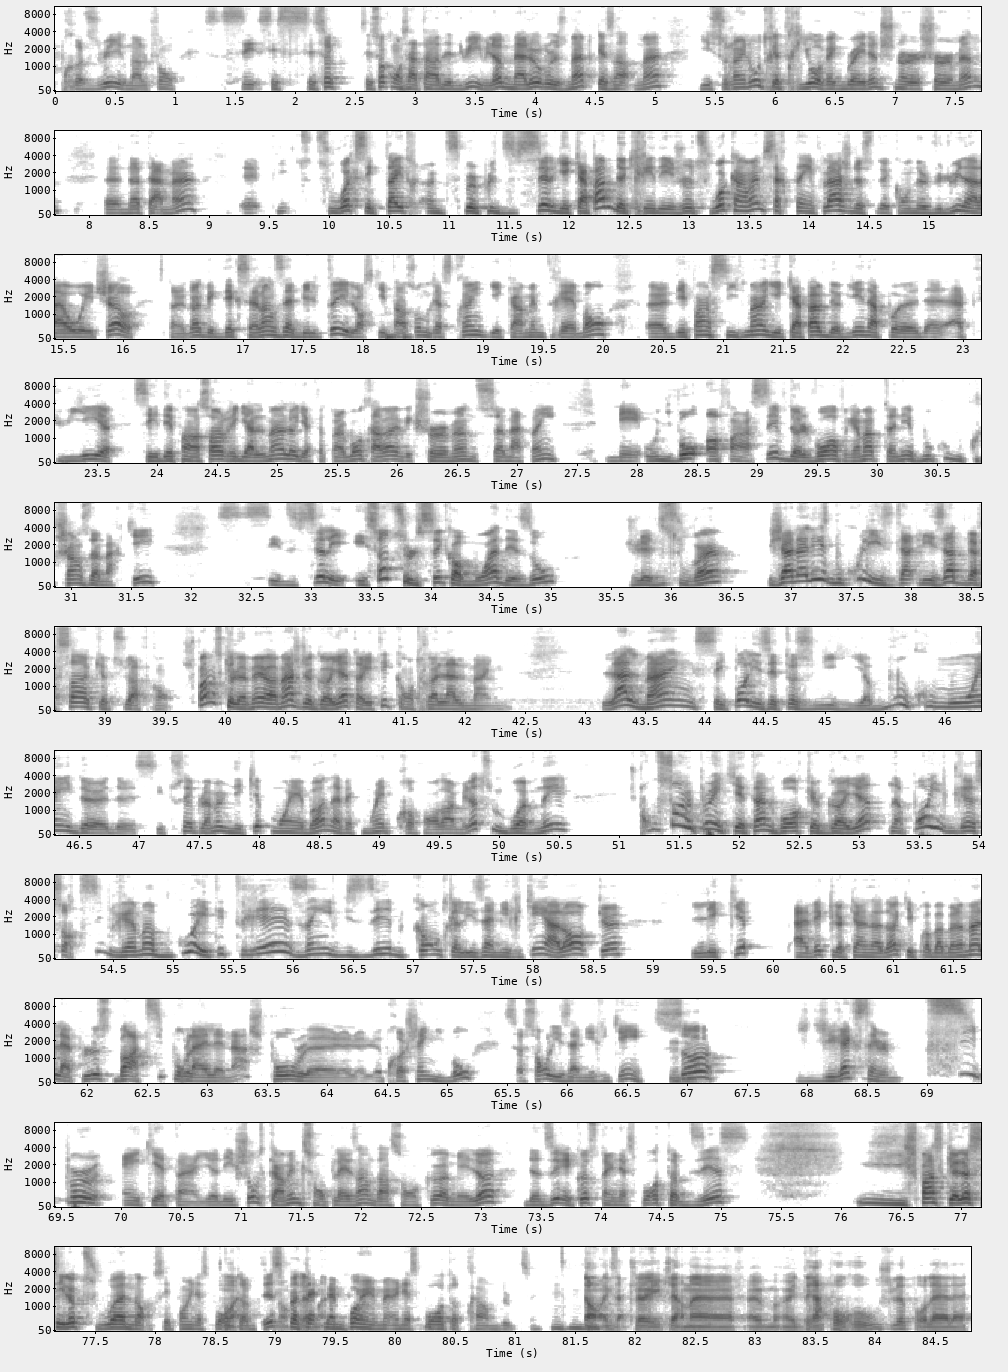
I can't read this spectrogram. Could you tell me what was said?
produire, dans le fond. C'est ça, qu'on s'attendait de lui. Mais là, malheureusement, présentement, il est sur un autre trio avec Braden Sherman, euh, notamment. Euh, puis tu, vois que c'est peut-être un petit peu plus difficile. Il est capable de créer des jeux. Tu vois quand même certains flashs qu'on a vu lui dans la OHL. Un gars avec d'excellentes habiletés. Lorsqu'il est en zone restreinte, il est quand même très bon. Euh, défensivement, il est capable de bien appuyer euh, ses défenseurs également. Là, il a fait un bon travail avec Sherman ce matin. Mais au niveau offensif, de le voir vraiment obtenir beaucoup, beaucoup de chances de marquer, c'est difficile. Et, ça, tu le sais comme moi, Deso, je le dis souvent, j'analyse beaucoup les, les, adversaires que tu affrontes. Je pense que le meilleur match de Goyette a été contre l'Allemagne. L'Allemagne, c'est pas les États-Unis. Il y a beaucoup moins de. c'est tout simplement une équipe moins bonne avec moins de profondeur. Mais là, tu me vois venir. Je trouve ça un peu inquiétant de voir que Goyette n'a pas ressorti vraiment beaucoup, a été très invisible contre les Américains, alors que l'équipe avec le Canada, qui est probablement la plus bâtie pour la LNH, pour le, prochain niveau, ce sont les Américains. Ça, mhm. je dirais que c'est un si peu inquiétant. Il y a des choses quand même qui sont plaisantes dans son cas, mais là, de dire, écoute, c'est un espoir top 10, je pense que là, c'est là que tu vois, non, c'est pas un espoir top 10, peut-être même pas un, espoir top 32. Non, exact. Là, il est clairement un, drapeau rouge là, pour la,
